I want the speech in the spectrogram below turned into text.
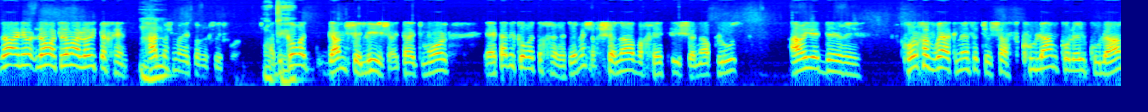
לא, אני, לא, אתה יודע מה, לא ייתכן. חד מהמם. משמעית צריך לפעול. אוקיי. הביקורת, גם שלי, שהייתה אתמול, הייתה ביקורת אחרת. במשך שנה וחצי, שנה פלוס, אריה דרעי, כל חברי הכנסת של ש"ס, כולם כולל כולם,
